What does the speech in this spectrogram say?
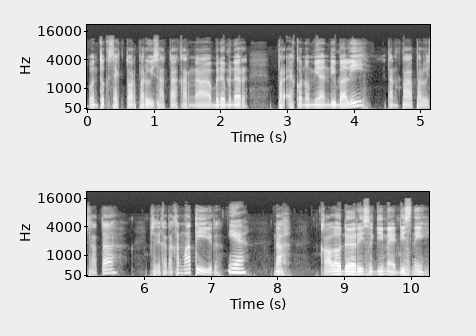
untuk sektor pariwisata karena benar-benar perekonomian di Bali tanpa pariwisata bisa dikatakan mati gitu. Iya. Kalau dari segi medis nih,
